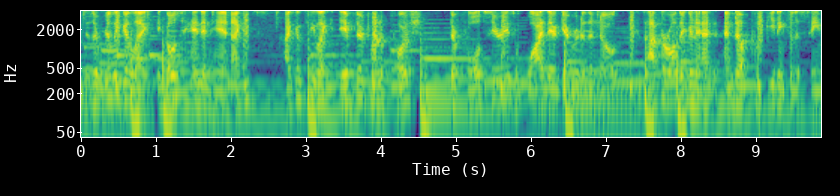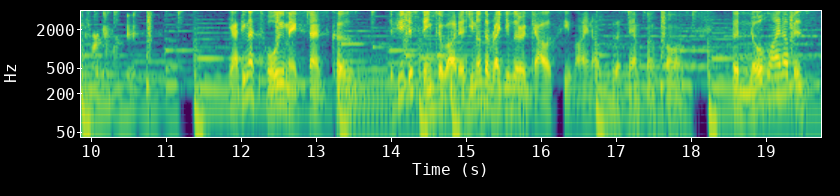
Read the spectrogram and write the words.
is a really good like it goes hand in hand. I can I can see like if they're trying to push their fold series, why they'd get rid of the Note because after all they're gonna end, end up competing for the same target market. Yeah, I think that totally makes sense because if you just think about it, you know the regular Galaxy lineup for the Samsung phones, the Note lineup is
